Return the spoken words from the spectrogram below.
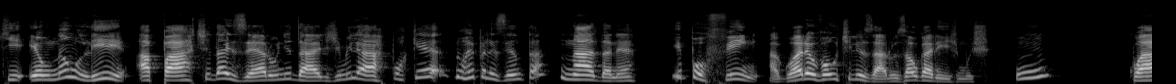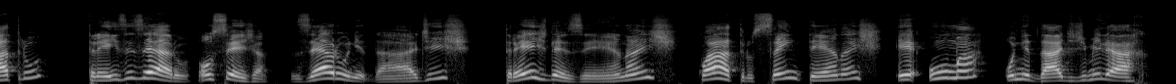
que eu não li a parte das zero unidades de milhar, porque não representa nada, né? E, por fim, agora eu vou utilizar os algarismos 1, 4, 3 e 0, ou seja, zero unidades, três dezenas, quatro centenas e uma unidade de milhar.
